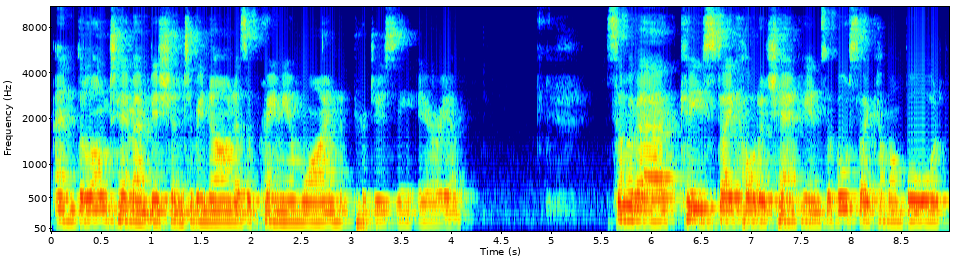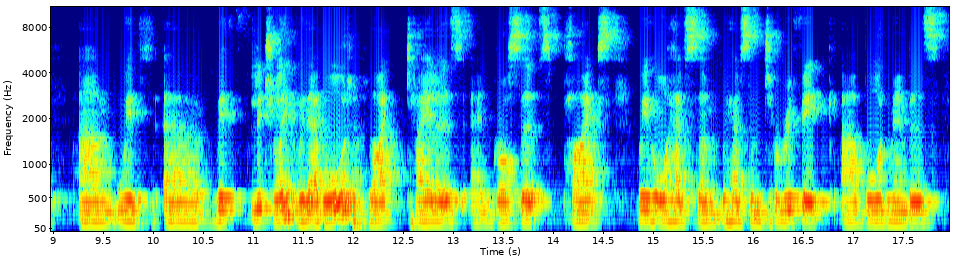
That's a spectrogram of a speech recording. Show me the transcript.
and the long term ambition to be known as a premium wine producing area. Some of our key stakeholder champions have also come on board um, with uh, with literally with our board, like Taylors and Grossets, Pikes, we all have some we have some terrific uh, board members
